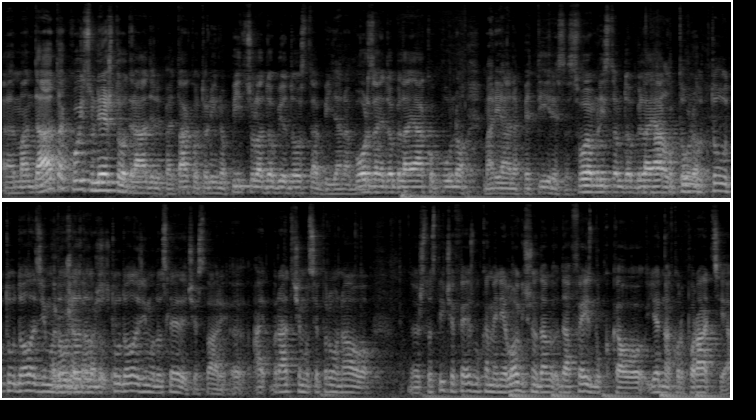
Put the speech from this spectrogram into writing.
e, mandata koji su nešto odradili, pa je tako Tonino Picula dobio dosta, Biljana Borzan je dobila jako puno, Marijana Petire sa svojom listom dobila jako Ali tu, puno. tu, tu, dolazimo do, do- tu dolazimo do sljedeće stvari. E, aj, vratit ćemo se prvo na ovo. E, Što se tiče Facebooka, meni je logično da, da Facebook kao jedna korporacija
